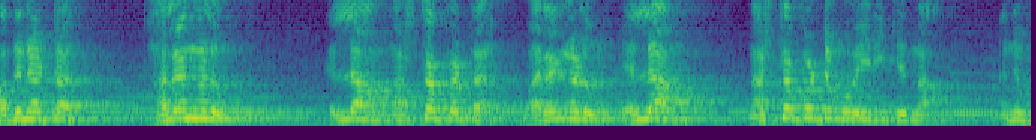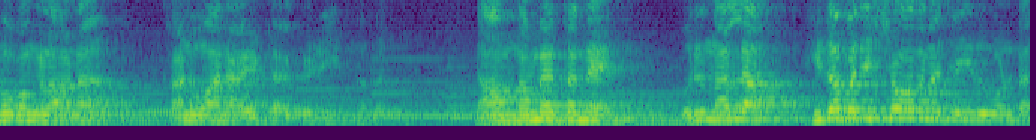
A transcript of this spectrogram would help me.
പതിനെട്ട് ഫലങ്ങളും എല്ലാം നഷ്ടപ്പെട്ട് വരങ്ങളും എല്ലാം നഷ്ടപ്പെട്ടു പോയിരിക്കുന്ന അനുഭവങ്ങളാണ് കാണുവാനായിട്ട് കഴിയുന്നത്. നാം നമ്മെ തന്നെ ഒരു നല്ല ഹിതപരിശോധന ചെയ്തുകൊണ്ട്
